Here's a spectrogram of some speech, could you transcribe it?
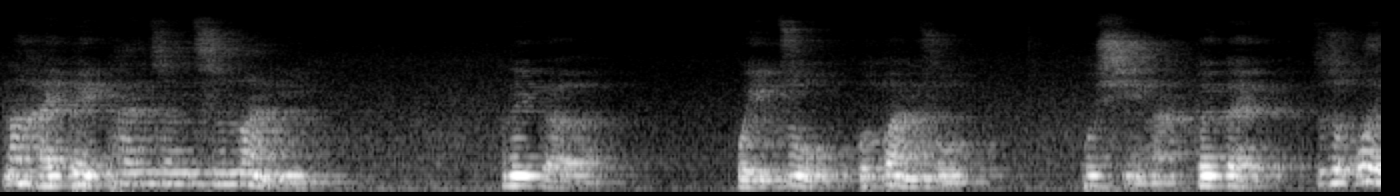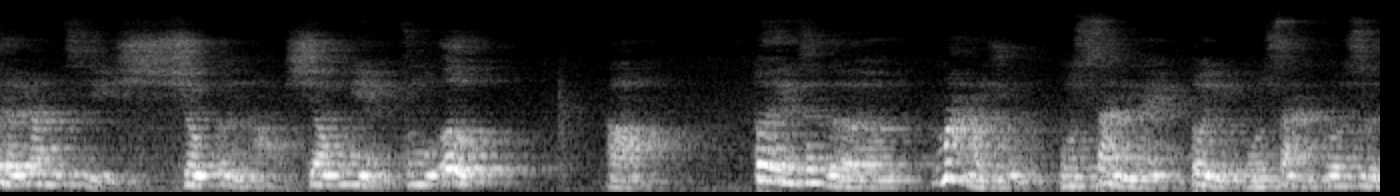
那还被贪嗔痴慢疑那个围住不断除，不行啊，对不对？就是为了让自己修更好，消灭诸恶啊，对这个骂辱不善呢，对你不善或是。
